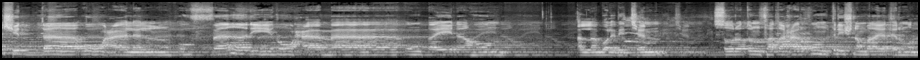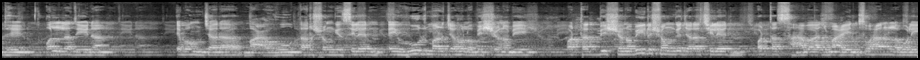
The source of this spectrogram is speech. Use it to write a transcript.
أشداء على الكفار رحماء بينهم আল্লাহ বলে দিচ্ছেন সূরাতুল ফাতাহার উনত্রিশ নম্বর আয়াতের মধ্যে এবং যারা মাহু তার সঙ্গে ছিলেন, এই হুর মার্জা হলো বিশ্বনবী। অর্থাৎ বিশ্বনবীর সঙ্গে যারা ছিলেন, অর্থাৎ সাহাবাজ মাহিন সুহানুল্লাহ বলি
